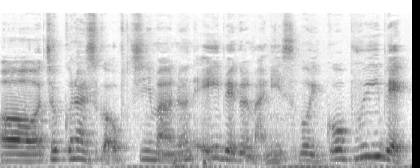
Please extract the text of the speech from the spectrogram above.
어, 접근할 수가 없지만은 A100을 많이 쓰고 있고 V100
